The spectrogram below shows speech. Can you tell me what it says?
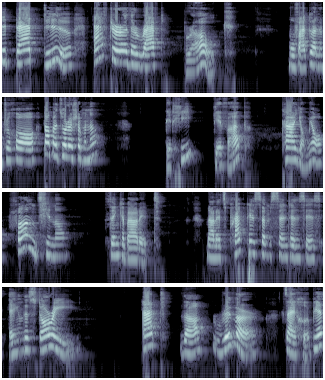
did Dad do after the raft broke? 木筏断了之后，爸爸做了什么呢 Did he give up? 他有没有放弃呢？Think about it. Now let's practice some sentences in the story. At the river. 在河边。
